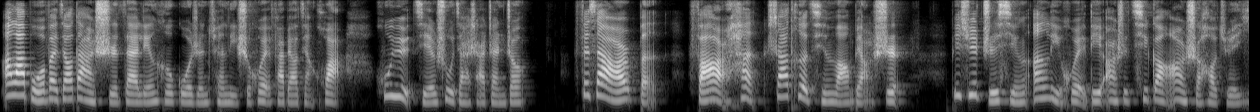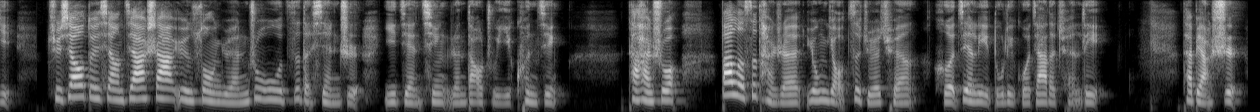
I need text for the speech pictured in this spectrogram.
阿拉伯外交大使在联合国人权理事会发表讲话，呼吁结束加沙战争。费塞尔本·法尔汉沙特亲王表示，必须执行安理会第二十七杠二十号决议，取消对向加沙运送援助物资的限制，以减轻人道主义困境。他还说，巴勒斯坦人拥有自决权和建立独立国家的权利。他表示。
